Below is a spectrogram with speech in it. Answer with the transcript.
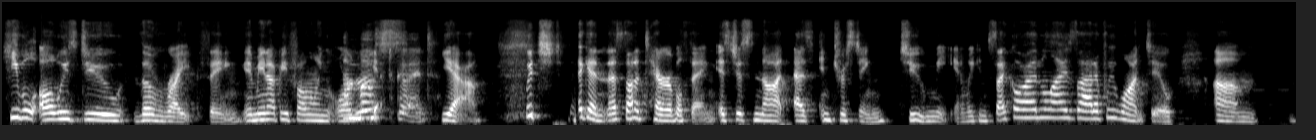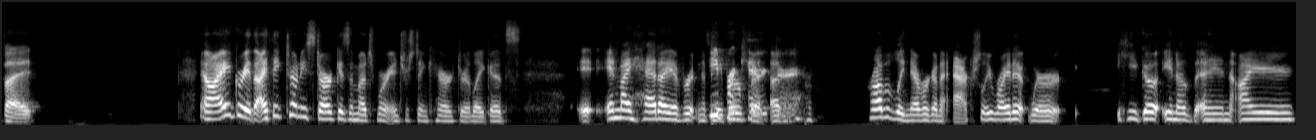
he will always do the right thing. It may not be following orders. the most good. Yeah. Which again, that's not a terrible thing. It's just not as interesting to me. And we can psychoanalyze that if we want to. Um, but No, I agree. that I think Tony Stark is a much more interesting character. Like it's in my head, I have written a Deeper paper, but I'm pr- probably never going to actually write it. Where he go, you know, and I,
